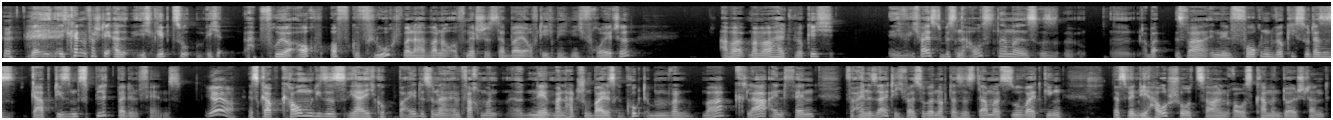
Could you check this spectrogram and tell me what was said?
ja, ich, ich, kann verstehen, also ich gebe zu, ich habe früher auch oft geflucht, weil da waren auch oft Matches dabei, auf die ich mich nicht freute aber man war halt wirklich, ich, ich weiß, du bist eine Ausnahme, es, es, äh, aber es war in den Foren wirklich so, dass es gab diesen Split bei den Fans. Ja, ja. Es gab kaum dieses, ja, ich guck beides, sondern einfach, man, äh, nee, man hat schon beides geguckt, aber man war klar ein Fan für eine Seite. Ich weiß sogar noch, dass es damals so weit ging, dass wenn die Hausshow-Zahlen rauskamen in Deutschland,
